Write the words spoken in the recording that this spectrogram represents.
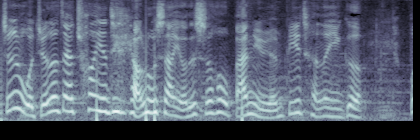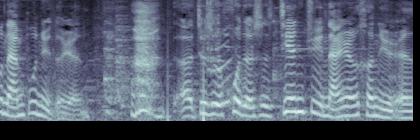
就是我觉得在创业这条路上，有的时候把女人逼成了一个不男不女的人，呃，就是或者是兼具男人和女人，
